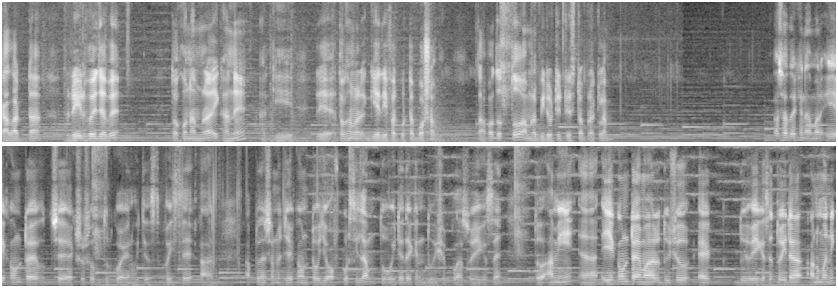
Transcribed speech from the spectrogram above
কালারটা রেড হয়ে যাবে, তখন আমরা এখানে আর কি তখন আমরা গিয়ে রেফার কোডটা বসাবো। তো আপাতত আমরা ভিডিওটি স্টপ রাখলাম। আচ্ছা দেখেন আমার এই অ্যাকাউন্টটায় হচ্ছে একশো সত্তর কয়েন হইতে হয়েছে আর আপনাদের সামনে যে অ্যাকাউন্টটা ওই যে অফ করছিলাম, তো ওইটা দেখেন দুইশো প্লাস হয়ে গেছে। তো আমি এই অ্যাকাউন্টটা আমার দুইশো এক দুই হয়ে গেছে, তো এটা আনুমানিক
